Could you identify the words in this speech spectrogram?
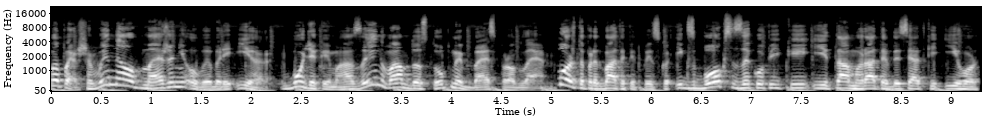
По-перше, ви не обмежені у виборі ігор. Будь-який магазин вам доступний без проблем. Можете придбати підписку Xbox за копійки і там грати в десятки ігор,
